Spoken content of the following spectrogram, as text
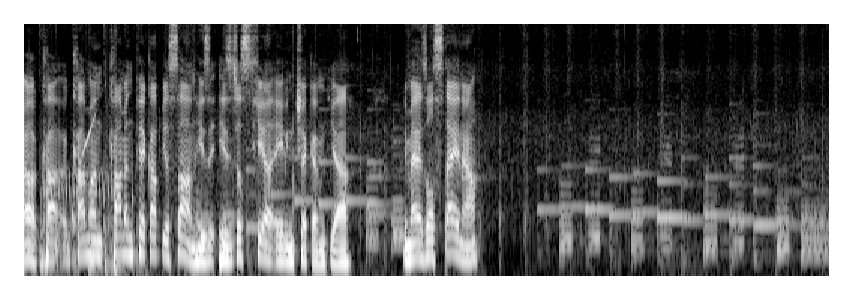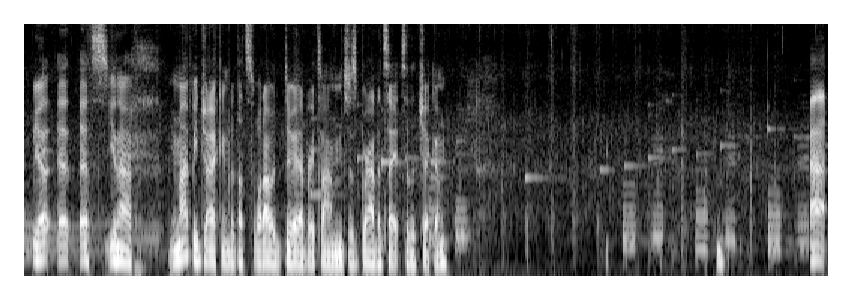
Oh, co come and come and pick up your son. He's he's just here eating chicken. Yeah, you may as well stay now. Yeah, it, it's you know, you might be joking, but that's what I would do every time. Just gravitate to the chicken. At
